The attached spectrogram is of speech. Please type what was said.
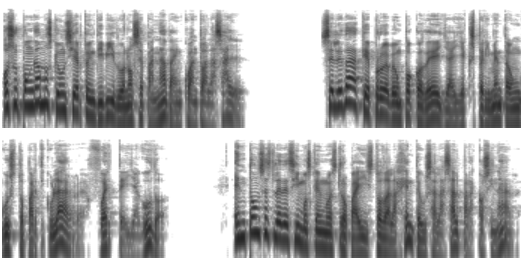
O supongamos que un cierto individuo no sepa nada en cuanto a la sal. Se le da a que pruebe un poco de ella y experimenta un gusto particular, fuerte y agudo. Entonces le decimos que en nuestro país toda la gente usa la sal para cocinar.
